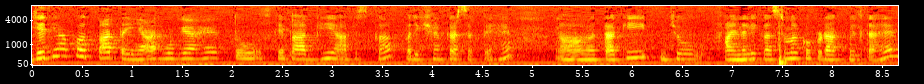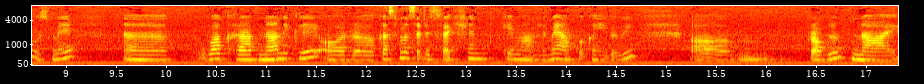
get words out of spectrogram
यदि आपका उत्पाद तैयार हो गया है तो उसके बाद भी आप इसका परीक्षण कर सकते हैं आ, ताकि जो फाइनली कस्टमर को प्रोडक्ट मिलता है उसमें वह खराब ना निकले और कस्टमर सेटिस्फेक्शन के मामले में आपको कहीं पर भी प्रॉब्लम ना आए।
